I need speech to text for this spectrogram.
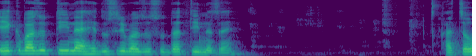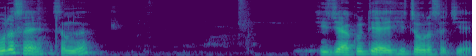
एक बाजू तीन आहे दुसरी बाजू सुद्धा तीनच आहे. हा चौरस आहे समजा. ही जी आकृती आहे ही चौरसाची आहे.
